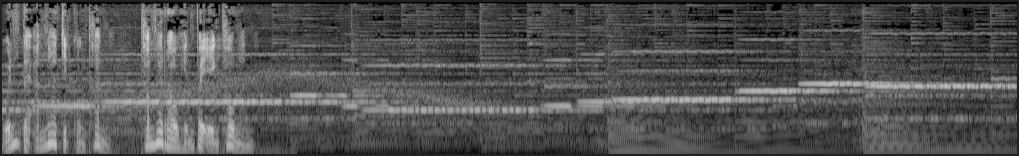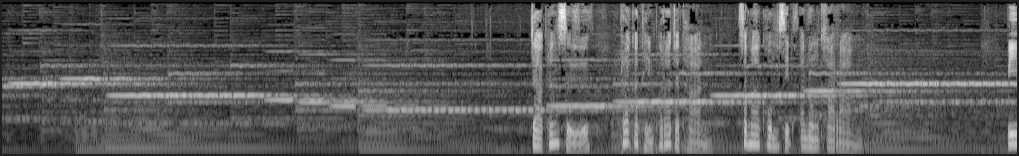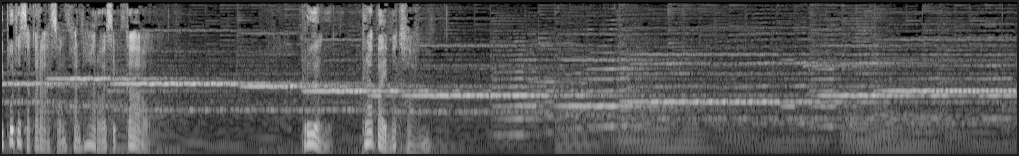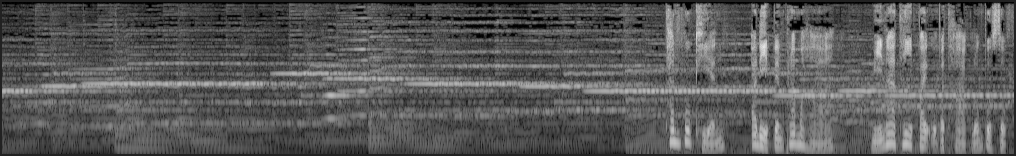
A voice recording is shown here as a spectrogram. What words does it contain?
เว้นแต่อำนาจจิตของท่านทำให้เราเห็นไปเองเท่านั้น จากหนังสือพระกฐินพระราชทาน สมาคมสิทธิอนงคาราม ปีพุทธศักราช 2519 เรื่องพระใบมะขามานผู้เขียนอดีตเป็นพระมหา มีหน้าที่ไปอุปถากหลวงปู่สุข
